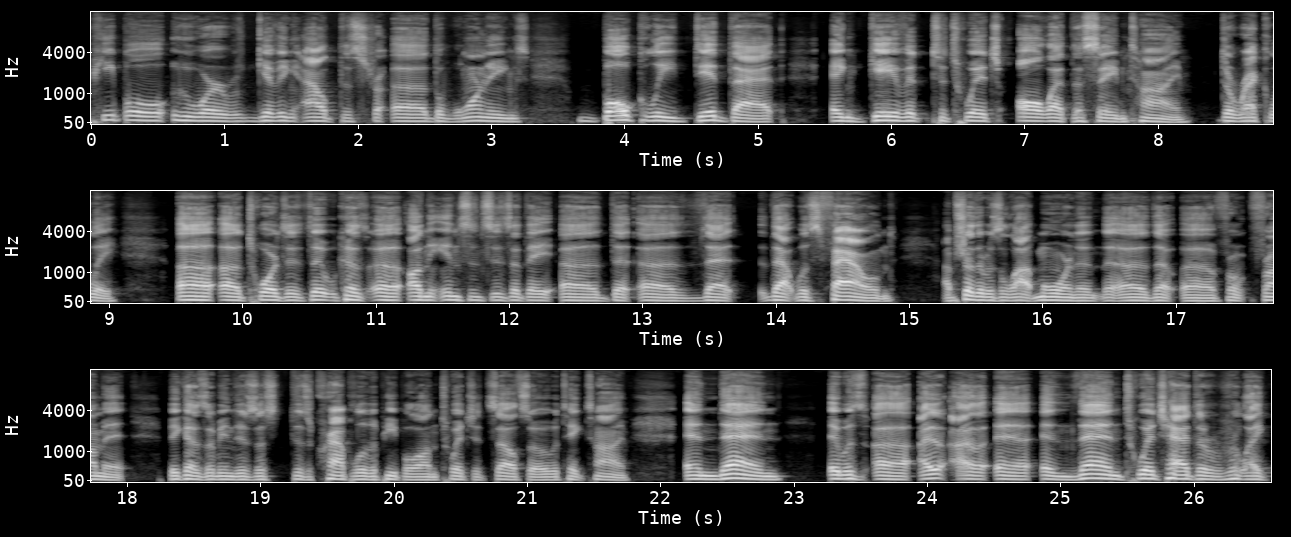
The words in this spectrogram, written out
people who were giving out the uh the warnings bulkily did that and gave it to twitch all at the same time directly uh, uh towards it because uh on the instances that they uh that uh that that was found i'm sure there was a lot more than uh that uh from from it because i mean there's a there's a crap load of people on twitch itself so it would take time. And then it was uh i, I uh, and then twitch had to like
